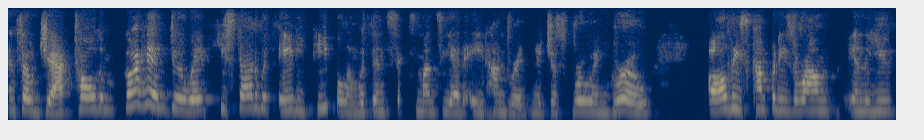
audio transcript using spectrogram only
And so Jack told him, go ahead, do it. He started with 80 people, and within six months, he had 800, and it just grew and grew. All these companies around in the U-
